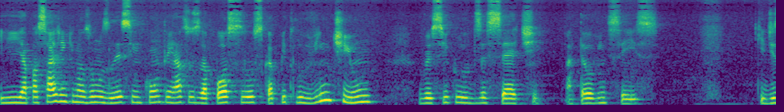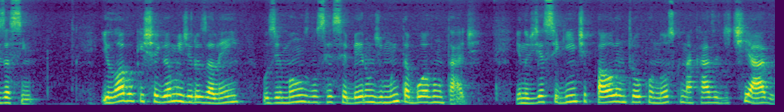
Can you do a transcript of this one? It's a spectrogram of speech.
E a passagem que nós vamos ler se encontra em Atos dos Apóstolos, capítulo 21, versículo 17 até o 26, que diz assim: e logo que chegamos em Jerusalém, os irmãos nos receberam de muita boa vontade. E no dia seguinte, Paulo entrou conosco na casa de Tiago,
